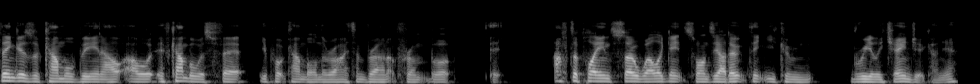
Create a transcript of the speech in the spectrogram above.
is with Campbell being out, if Campbell was fit, you put Campbell on the right and Brown up front. But it, after playing so well against Swansea, I don't think you can really change it, can you?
